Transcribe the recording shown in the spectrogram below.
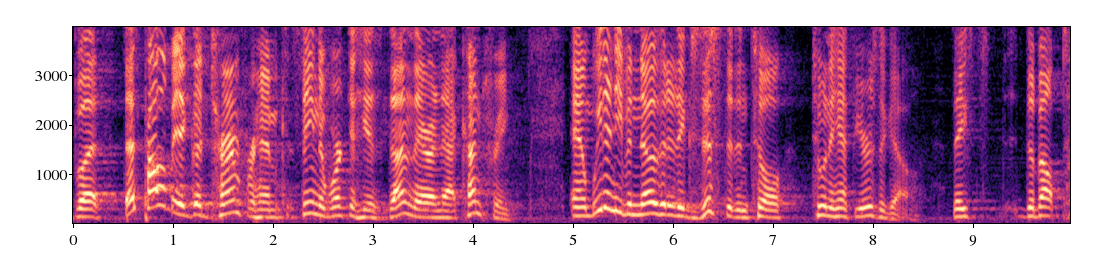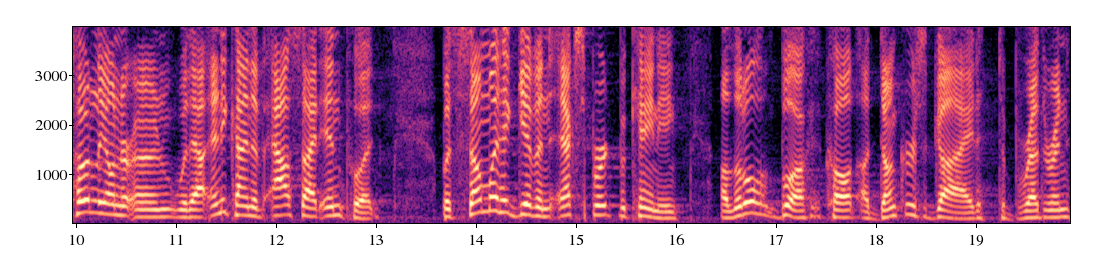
but that's probably a good term for him, seeing the work that he has done there in that country. And we didn't even know that it existed until two and a half years ago. They developed totally on their own without any kind of outside input. But someone had given expert Bukene a little book called A Dunker's Guide to Brethren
